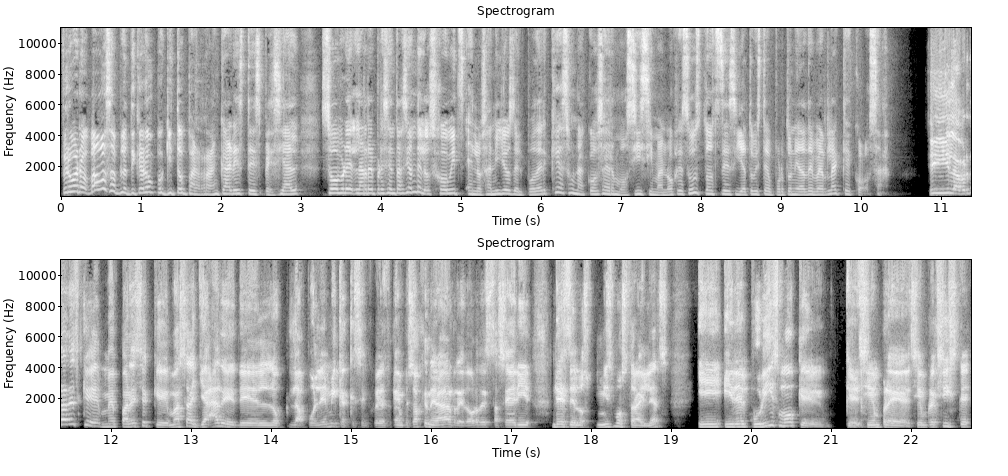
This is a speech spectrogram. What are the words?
Pero bueno, vamos a platicar un poquito para arrancar este especial sobre la representación de los hobbits en los Anillos del Poder, que es una cosa hermosísima, ¿no, Jesús? No sé si ya tuviste oportunidad de verla, qué cosa. Sí, la verdad es que me parece que más allá de, la polémica que se empezó a generar alrededor de esta serie desde los mismos trailers y del purismo que, que siempre, siempre existe.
